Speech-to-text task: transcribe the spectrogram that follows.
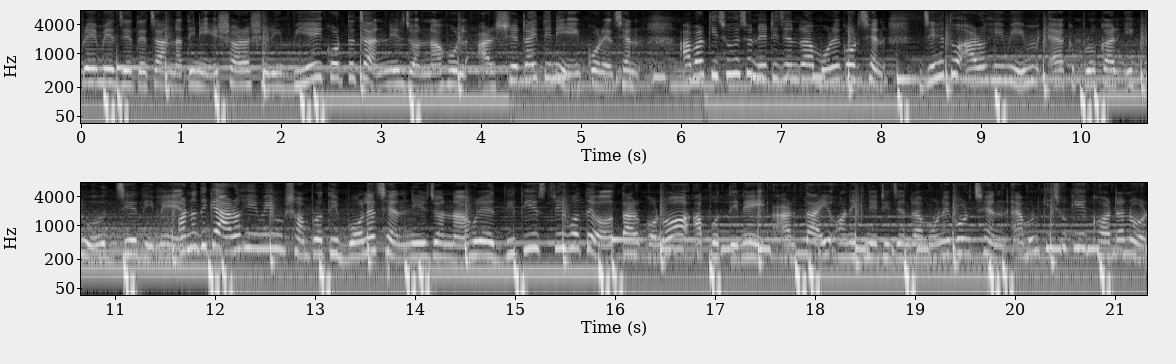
প্রেমে যেতে চান না তিনি, সরাসরি বিয়েই করতে চান নির্জন নাহুল, আর সেটাই তিনি করেছেন। আবার কিছু কিছু নেটিজেনরা মনে করছেন, যেহেতু আরোহী মিম এক প্রকার একটু জেদি মেয়ে। অন্যদিকে আরোহী মিম সম্প্রতি বলেছেন, নির্জন নাহুলের দ্বিতীয় স্ত্রী হতেও তার কোনো আপত্তি নেই। আর তাই অনেক নেটিজেনরা মনে করছেন, এমন কিছু কি ঘটানোর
